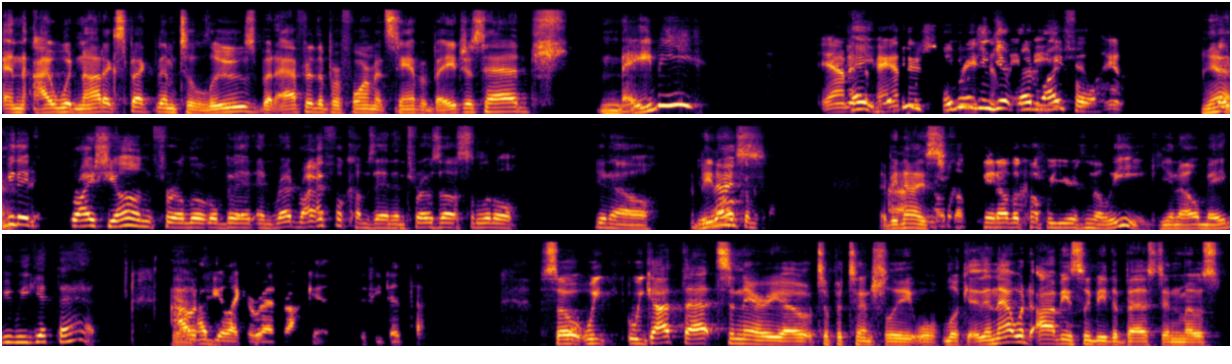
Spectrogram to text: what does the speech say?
and I would not expect them to lose but after the performance Tampa Bay just had maybe yeah, I mean, hey, Panthers maybe, maybe we can get Red Rifle. Atlanta. Yeah. Maybe they Bryce Young for a little bit, and Red Rifle comes in and throws us a little, you know. It'd be nice. Welcome. It'd be uh, nice. Another couple years in the league, you know, maybe we get that. Yeah, I would I'd, feel like a Red Rocket if he did that. So we we got that scenario to potentially look at, and that would obviously be the best and most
